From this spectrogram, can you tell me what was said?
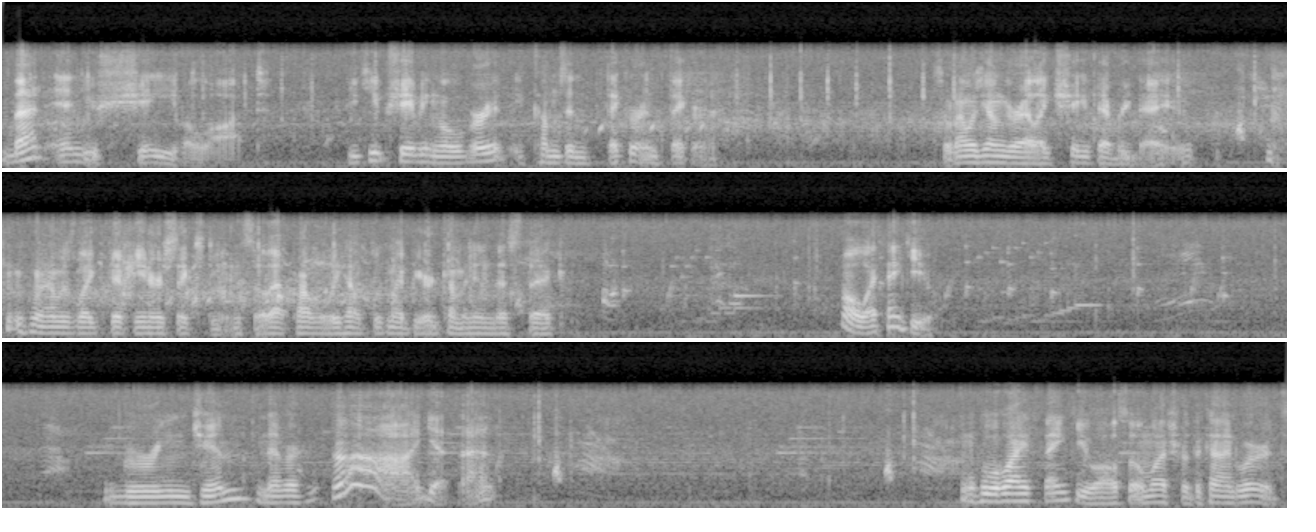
that and you shave a lot. If you keep shaving over it, it comes in thicker and thicker. So when I was younger, I like shaved every day. when I was like 15 or 16, so that probably helped with my beard coming in this thick. Oh, I thank you. Green Jim, never... Ah, I get that. Why thank you all so much for the kind words.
